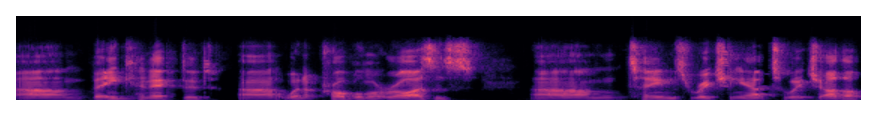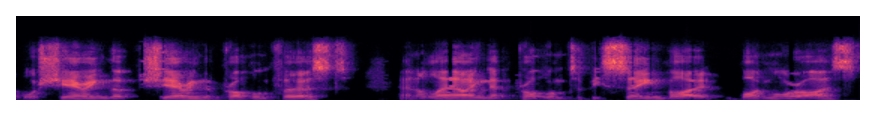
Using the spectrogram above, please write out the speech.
um, being connected uh, when a problem arises, um, teams reaching out to each other or sharing the sharing the problem first, and allowing that problem to be seen by by more eyes.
